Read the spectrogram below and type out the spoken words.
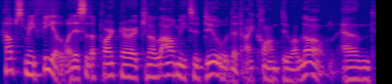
helps me feel? What is it a partner can allow me to do that I can't do alone? And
